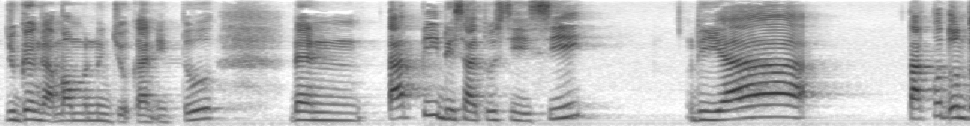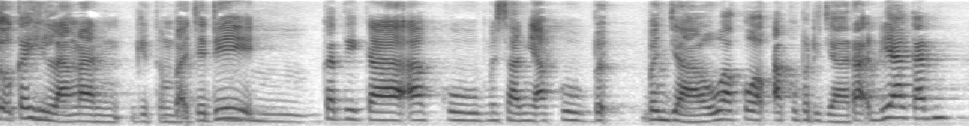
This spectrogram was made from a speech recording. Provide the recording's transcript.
juga nggak mau menunjukkan itu. Dan tapi di satu sisi dia takut untuk kehilangan gitu mbak. Jadi Hmm. ketika aku misalnya aku menjauh aku aku berjarak dia akan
